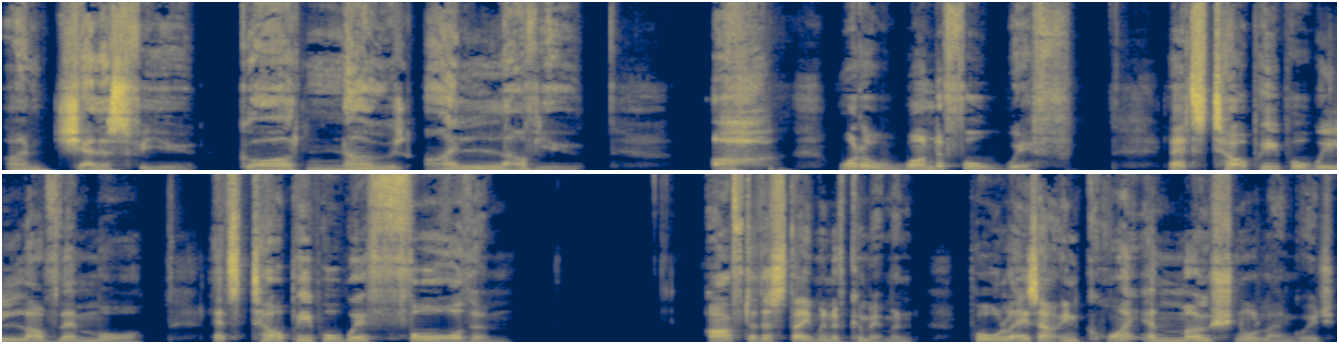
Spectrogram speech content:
I'm jealous for you. God knows I love you. Oh, what a wonderful whiff. Let's tell people we love them more. Let's tell people we're for them. After the statement of commitment, Paul lays out in quite emotional language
